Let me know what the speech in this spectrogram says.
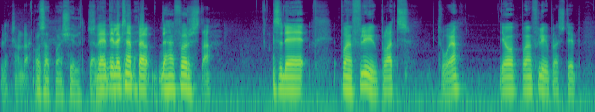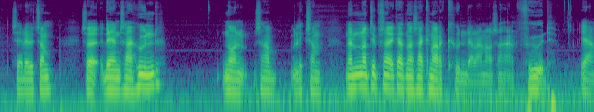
Liksom då. Och satt på en skylt. Så det är till exempel den här första. Så det är på en flygplats, tror jag. Jo, på en flygplats typ, ser det ut som. Så det är en sån här hund. Någon sån här liksom, någon, någon typ säkert någon sån här knarkhund eller någon sån här. Food. Ja.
